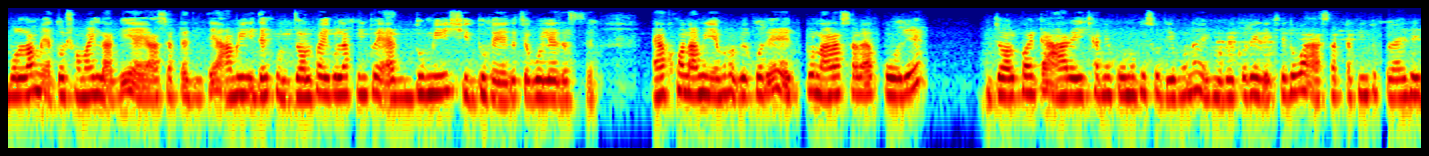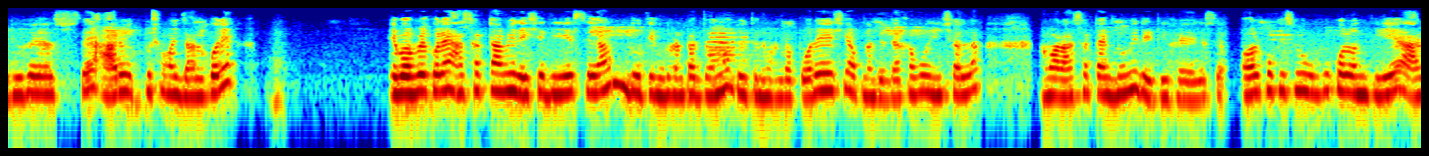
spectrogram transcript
বললাম, এত সময় লাগে এই আচারটা দিতে। আমি দেখুন, জলপাইগুলা কিন্তু একদমই সিদ্ধ হয়ে গেছে, গলে যাচ্ছে। এখন আমি এভাবে করে একটু নাড়াচাড়া করে জলপাইটা আর এইখানে কোনো কিছু দেব না, এভাবে করে রেখে দেবো। আচারটা কিন্তু প্রায় রেডি হয়ে আসছে। আরও একটু সময় জাল করে এভাবে করে আচারটা আমি রেখে দিয়েছিলাম দু তিন ঘণ্টার জন্য। দুই তিন ঘণ্টা পরে এসে আপনাদের দেখাবো, ইনশাল্লাহ। আমার আচারটা একদমই রেডি হয়ে গেছে। অল্প কিছু উপকরণ দিয়ে আর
